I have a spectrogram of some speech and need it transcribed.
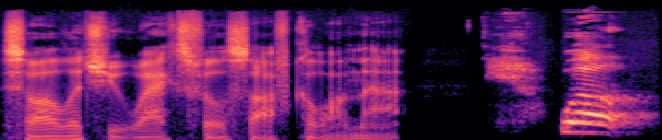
So I'll let you wax philosophical on that. Well,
